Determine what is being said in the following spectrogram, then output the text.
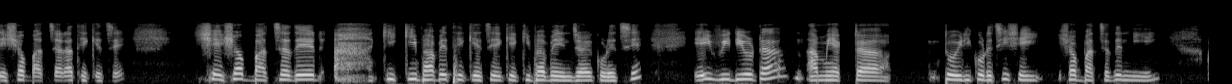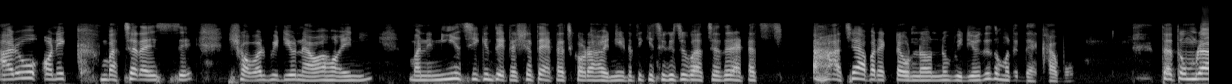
যেসব বাচ্চারা থেকেছে, সেসব বাচ্চাদের কি কীভাবে থেকেছে, কে কীভাবে এনজয় করেছে, এই ভিডিওটা আমি একটা তৈরি করেছি সেই সব বাচ্চাদের নিয়েই। আরও অনেক বাচ্চারা এসছে, সবার ভিডিও নেওয়া হয়নি। মানে নিয়েছি কিন্তু এটার সাথে অ্যাটাচ করা হয়নি। এটাতে কিছু কিছু বাচ্চাদের অ্যাটাচ আছে, আবার একটা অন্য অন্য ভিডিওতে তোমাদের দেখাবো। তা তোমরা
